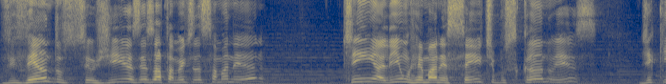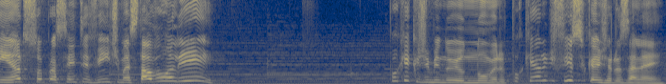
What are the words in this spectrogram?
vivendo seus dias exatamente dessa maneira. Tinha ali um remanescente buscando isso. De 500 foi para 120, mas estavam ali. Por que, que diminuiu o número? Porque era difícil ficar em Jerusalém.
